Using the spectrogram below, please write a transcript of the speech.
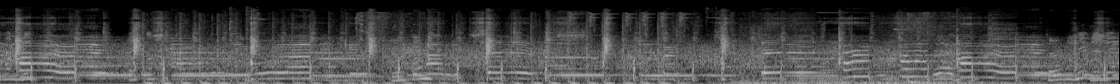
you want to? Let's go.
